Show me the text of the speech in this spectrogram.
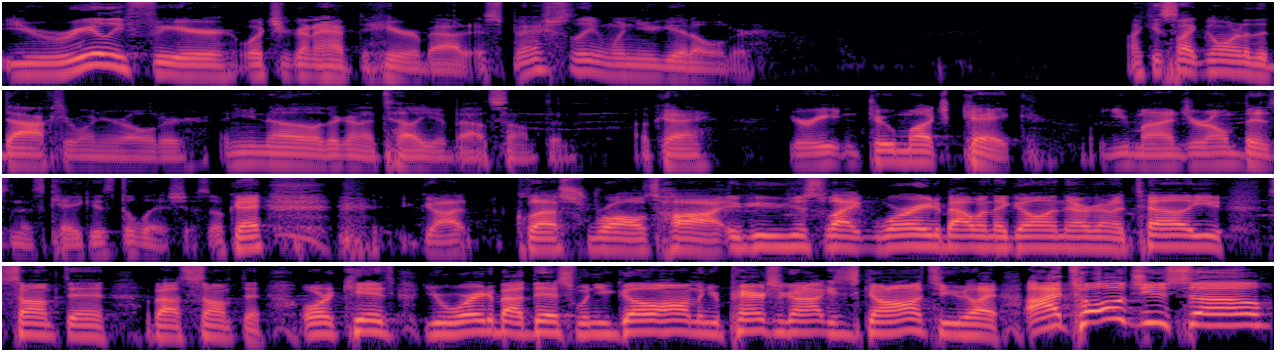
You really fear what you're going to have to hear about it, especially when you get older. Like it's like going to the doctor when you're older and you know they're going to tell you about something, okay? You're eating too much cake. You mind your own business. Cake is delicious, okay? You got cholesterol's high. You're just like worried about when they go in there, going to tell you something about something. Or kids, you're worried about this. When you go home and your parents are going to going on to you, you're like, I told you so.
